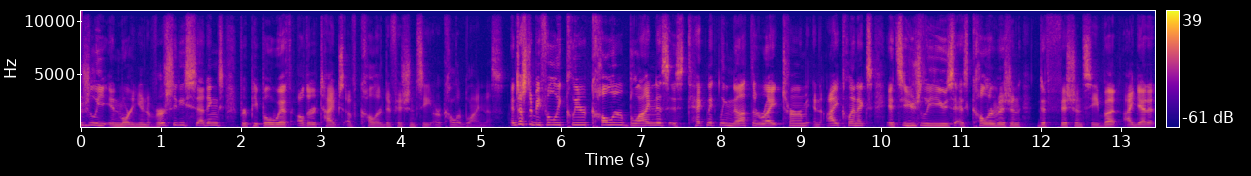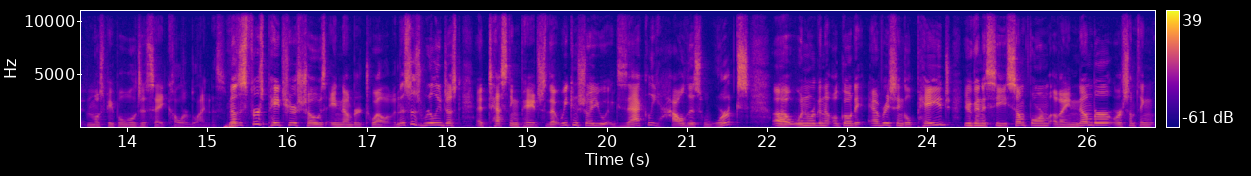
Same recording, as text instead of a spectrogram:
usually in more university settings for people with other types of color deficiency or color blindness. And just to be fully clear, color blindness is technically not the right term in eye clinics. It's usually used as color vision deficiency, but I get it, most people will just say color blindness. Now this first page here shows a number 12, and this is really just a testing page so that we can show you exactly how this works. Uh, when we're gonna go to every single page, you're gonna see some form of a number or something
